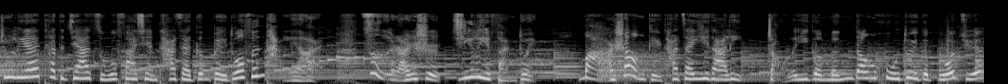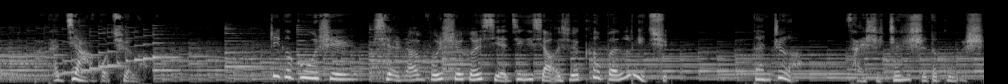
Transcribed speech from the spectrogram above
朱丽叶塔的家族发现他在跟贝多芬谈恋爱，自然是极力反对，马上给他在意大利找了一个门当户对的伯爵，把他嫁过去了。这个故事显然不适合写进小学课本里去，但这才是真实的故事。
